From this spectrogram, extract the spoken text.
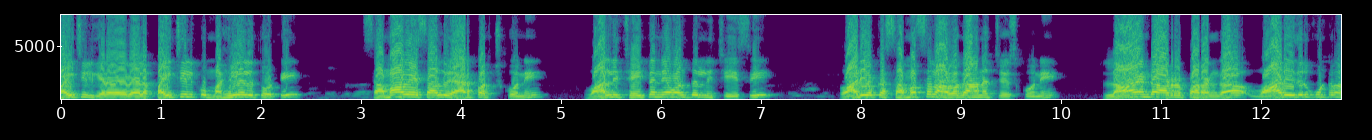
పైచీలకు ఇరవై వేల పైచీలకు మహిళలతోటి సమావేశాలు ఏర్పరచుకొని వాళ్ళని చైతన్యవంతుల్ని చేసి వారి యొక్క సమస్యలు అవగాహన చేసుకొని లా అండ్ ఆర్డర్ పరంగా వారు ఎదుర్కొంటున్న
